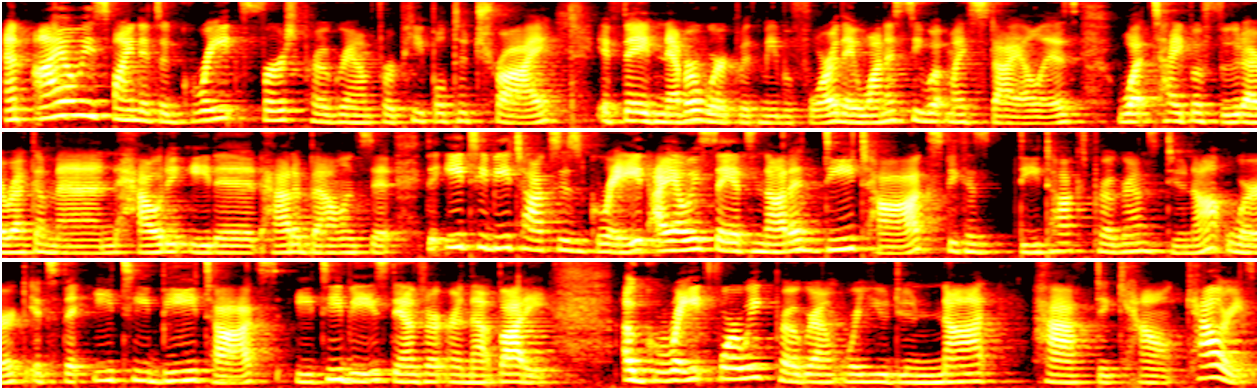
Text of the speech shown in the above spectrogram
And I always find it's a great first program for people to try if they've never worked with me before. They want to see what my style is, what type of food I recommend, how to eat it, how to balance it. The ETB Talks is great. I always say it's not a detox because detox programs do not work. It's the the ETB Talks. ETB stands for Earn That Body. A great four week program where you do not have to count calories.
